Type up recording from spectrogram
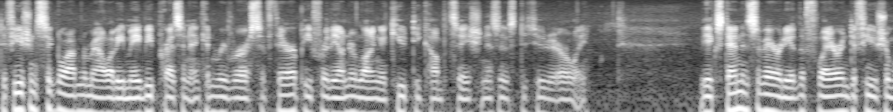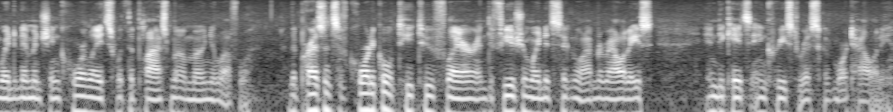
Diffusion signal abnormality may be present and can reverse if therapy for the underlying acute decompensation is instituted early. The extent and severity of the FLAIR and diffusion weighted imaging correlates with the plasma ammonia level. The presence of cortical T2 FLAIR and diffusion weighted signal abnormalities indicates increased risk of mortality.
